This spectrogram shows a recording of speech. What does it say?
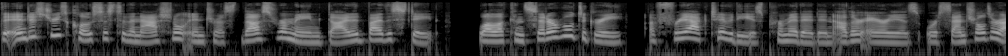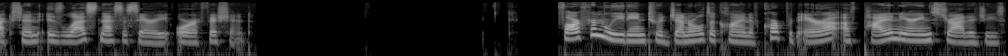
The industries closest to the national interest thus remain guided by the state, while a considerable degree of free activity is permitted in other areas where central direction is less necessary or efficient. Far from leading to a general decline of corporate era of pioneering strategies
